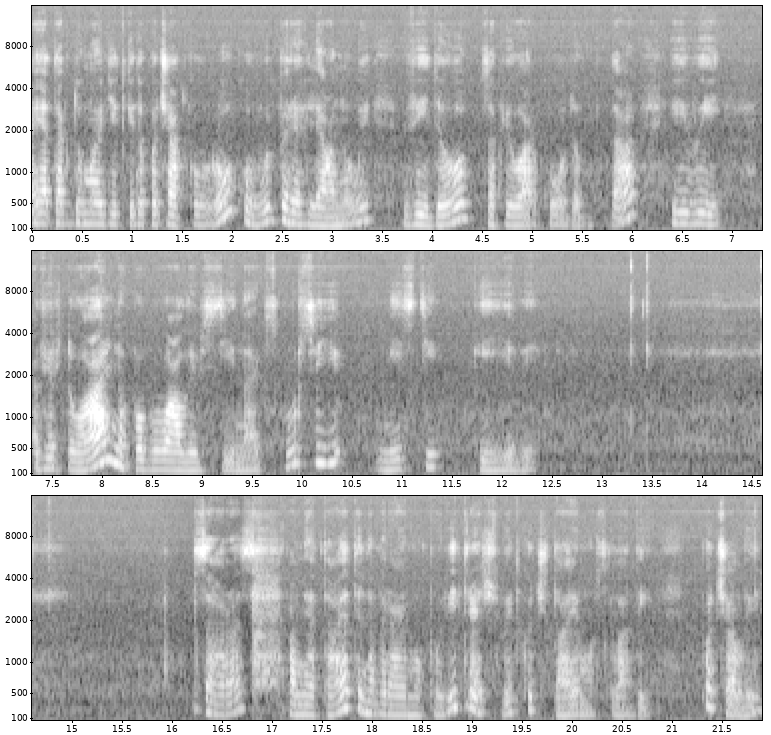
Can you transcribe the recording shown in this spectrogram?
А я так думаю, дітки, до початку уроку ви переглянули відео за QR-кодом. Да? І ви віртуально побували всі на екскурсії в місті Києві. Зараз, пам'ятаєте, набираємо повітря і швидко читаємо склади. Почали.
